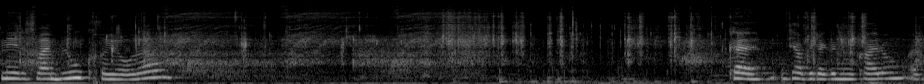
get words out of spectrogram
Nee, das war ein Blue Krähe, oder? Okay, ich habe wieder genug Heilung. Also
